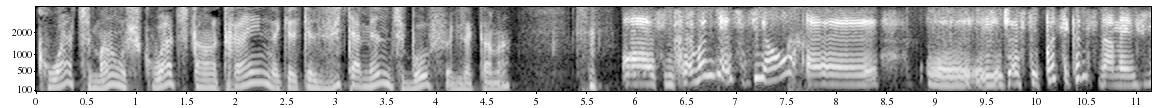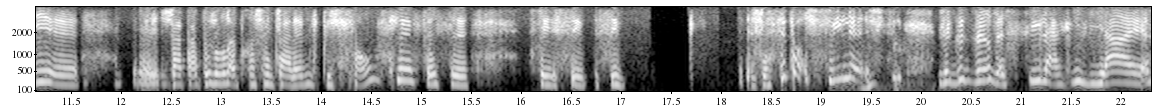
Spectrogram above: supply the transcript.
quoi? Tu manges quoi? Tu t'entraînes? quelle vitamine tu bouffes exactement? Euh, c'est une très bonne question. Euh, euh, je sais pas. C'est comme si dans ma vie, euh, euh, j'attends toujours le prochain challenge puis je fonce. Là. Ça, c'est, c'est, c'est, je sais pas, je suis le, je suis, je goût de dire, je suis la rivière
